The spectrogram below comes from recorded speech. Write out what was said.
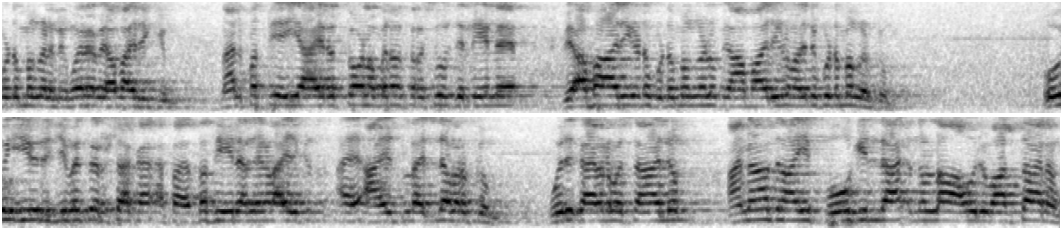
കുടുംബങ്ങളിലും ഓരോ വ്യാപാരിക്കും നാൽപ്പത്തി അയ്യായിരത്തോളം വരുന്ന തൃശ്ശൂർ ജില്ലയിലെ വ്യാപാരികളുടെ കുടുംബങ്ങളും വ്യാപാരികളും അതിന്റെ കുടുംബങ്ങൾക്കും. ഈ ഒരു ജീവസുരക്ഷാ പദ്ധതിയിൽ അംഗങ്ങളായിരിക്കും ആയ- ആയിട്ടുള്ള എല്ലാവർക്കും ഒരു കാരണവശാലും അനാഥനായി പോകില്ല എന്നുള്ള ആ ഒരു വാഗ്ദാനം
